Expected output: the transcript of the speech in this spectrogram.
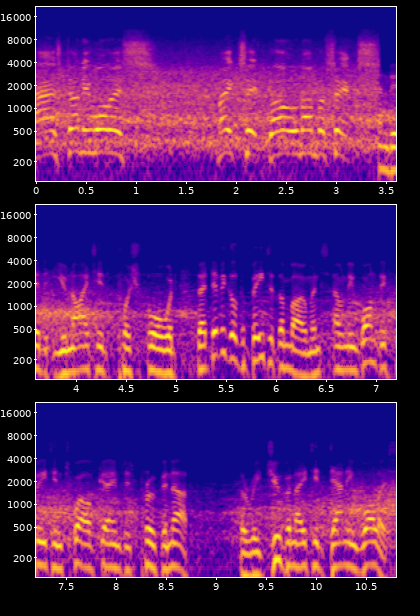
As Danny Wallace makes it goal number six. United push forward. They're difficult to beat at the moment. Only one defeat in 12 games is proof enough. The rejuvenated Danny Wallace.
